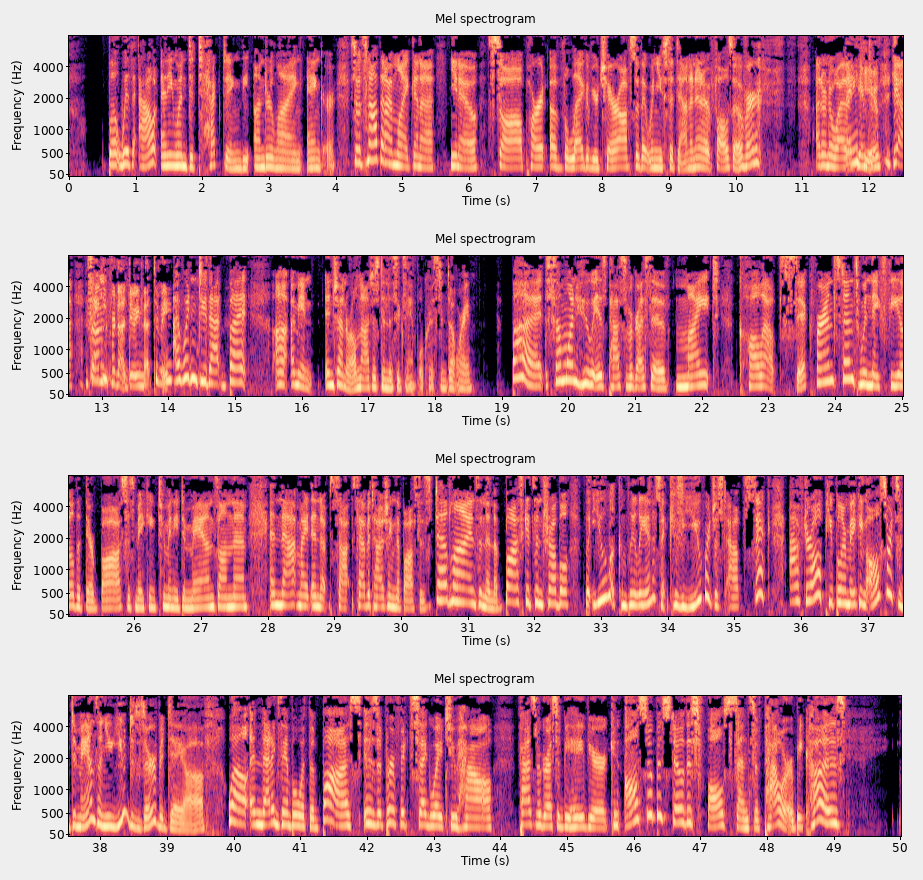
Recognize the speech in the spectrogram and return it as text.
but without anyone detecting the underlying anger. So it's not that I'm like gonna, you know, saw part of the leg of your chair off so that when you sit down in it, it falls over. I don't know why Thank that came you. to Yeah. So Thank I'm- you for not doing that to me. I wouldn't do that, but, uh, I mean, in general, not just in this example, Kristen, don't worry. But someone who is passive aggressive might call out sick, for instance, when they feel that their boss is making too many demands on them. And that might end up sa- sabotaging the boss's deadlines and then the boss gets in trouble. But you look completely innocent because you were just out sick. After all, people are making all sorts of demands on you. You deserve a day off. Well, and that example with the boss is a perfect segue to how passive aggressive behavior can also bestow this false sense of power because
